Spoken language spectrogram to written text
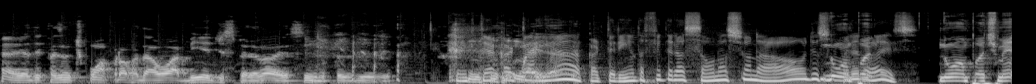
É, ia ter que fazer tipo uma prova da OAB de super-herói, assim, uma coisa de... Tem que ter a carteirinha, a carteirinha da Federação Nacional de Super-Heróis. No One Punch Man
